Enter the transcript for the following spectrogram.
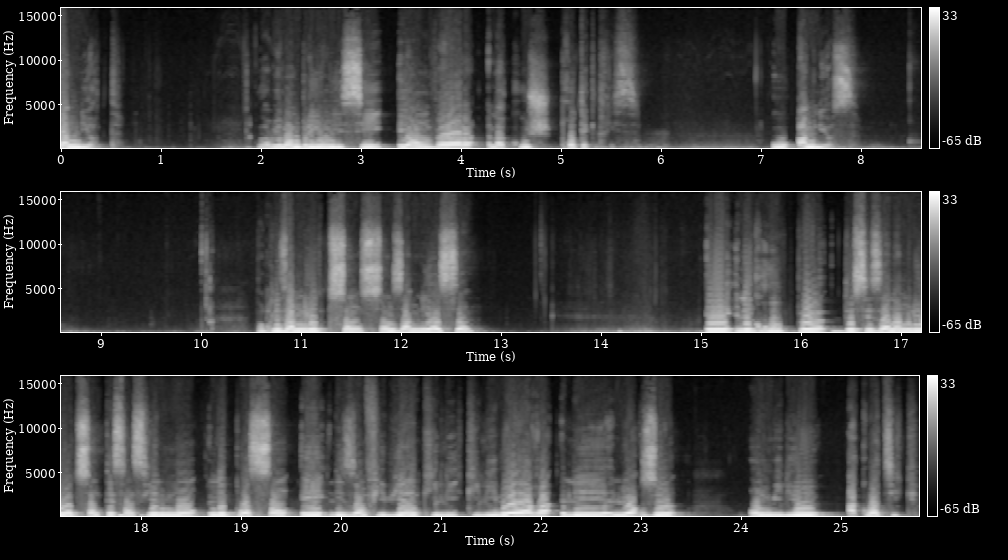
amniotes. Vous avez l'embryon ici et en vert la couche protectrice ou amnios. Donc les amniotes sont sans amnios. Et les groupes de ces anamniotes sont essentiellement les poissons et les amphibiens qui, libèrent leurs œufs en milieu aquatique.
